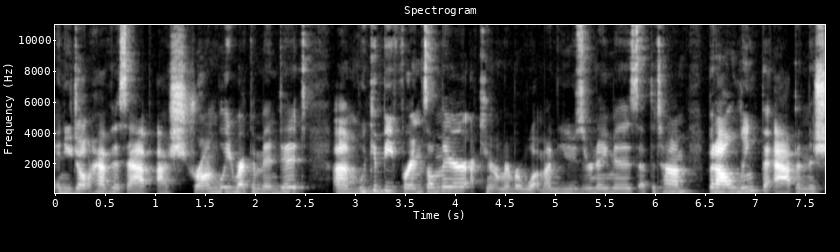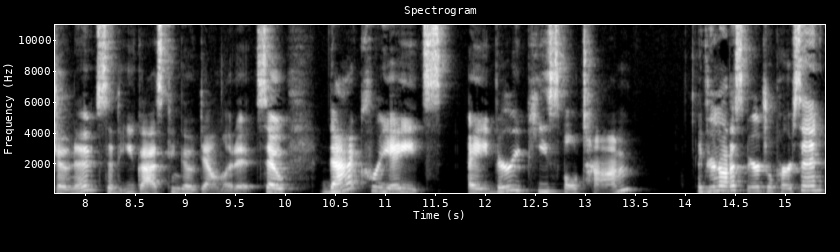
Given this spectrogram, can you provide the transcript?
and you don't have this app, I strongly recommend it. Um, we can be friends on there. I can't remember what my username is at the time, but I'll link the app in the show notes so that you guys can go download it. So that creates a very peaceful time. If you're not a spiritual person,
